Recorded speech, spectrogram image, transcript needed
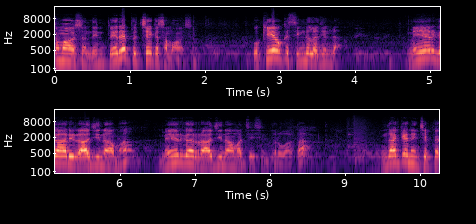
సమావేశం దీని పేరే ప్రత్యేక సమావేశం. ఒకే ఒక సింగిల్ అజెండా. మేయర్ గారి రాజీనామా మేయర్ గారు రాజీనామా చేసిన తర్వాత ఇందాకే నేను చెప్పే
